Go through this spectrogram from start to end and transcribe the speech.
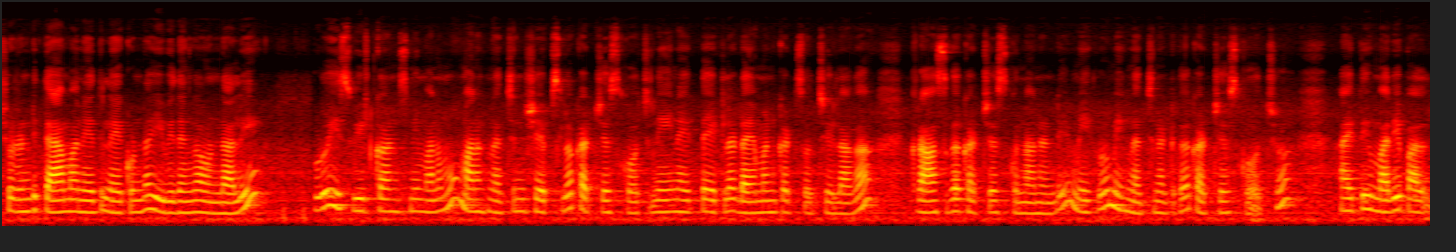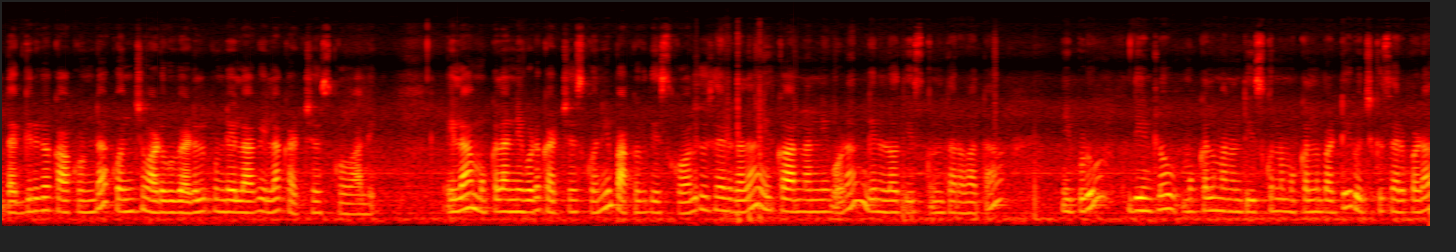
చూడండి తేమ అనేది లేకుండా ఈ విధంగా ఉండాలి. ఇప్పుడు ఈ స్వీట్ కార్న్స్ని మనము మనకు నచ్చిన షేప్స్లో కట్ చేసుకోవచ్చు. నేనైతే ఇట్లా డైమండ్ కట్స్ వచ్చేలాగా క్రాస్గా కట్ చేసుకున్నానండి. మీకు మీకు నచ్చినట్టుగా కట్ చేసుకోవచ్చు. అయితే మరీ దగ్గరగా కాకుండా కొంచెం అడుగు వెడల్పు ఉండేలాగా ఇలా కట్ చేసుకోవాలి. ఇలా ముక్కలన్నీ కూడా కట్ చేసుకొని పక్కకు తీసుకోవాలి. చూసారు కదా ఈ కార్న్ అన్నీ కూడా గిన్నెలో తీసుకున్న తర్వాత ఇప్పుడు దీంట్లో ముక్కలు మనం తీసుకున్న ముక్కలను బట్టి రుచికి సరిపడా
